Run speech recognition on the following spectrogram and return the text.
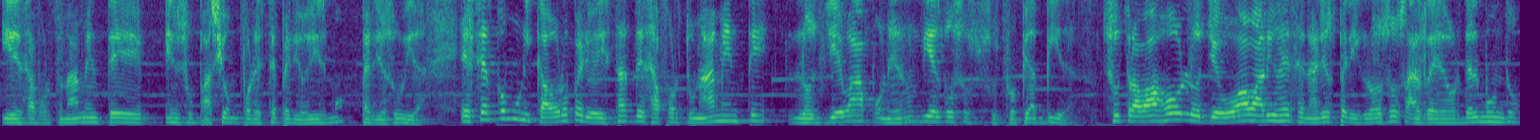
y desafortunadamente en su pasión por este periodismo perdió su vida. El ser comunicador o periodista desafortunadamente los lleva a poner en riesgo sus, sus propias vidas. Su trabajo los llevó a varios escenarios peligrosos alrededor del mundo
